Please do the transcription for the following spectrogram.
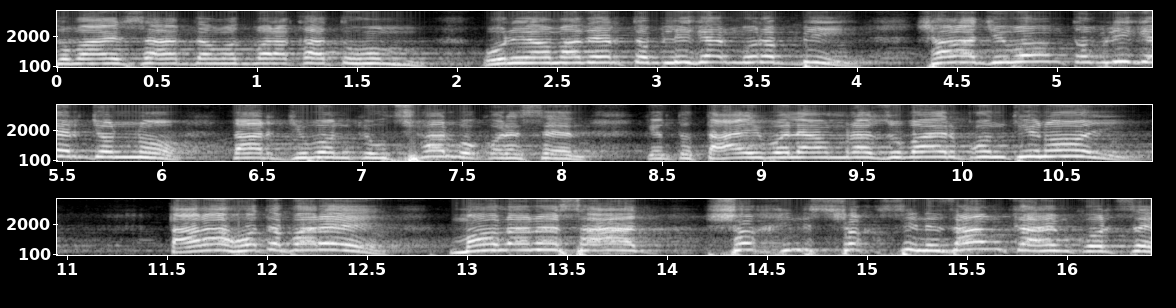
জুবাইর সাহেব দামদ বারাকাতুহুম, উনি আমাদের তবলিগের মুরব্বী। সারা জীবন তবলিগের জন্য তার জীবনকে উৎসর্গ করেছেন। কিন্তু তাই বলে আমরা জুবাইর পন্থী নই। তারা হতে পারে মাওলানা সাদ শখসি নিজাম কায়েম করছে।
